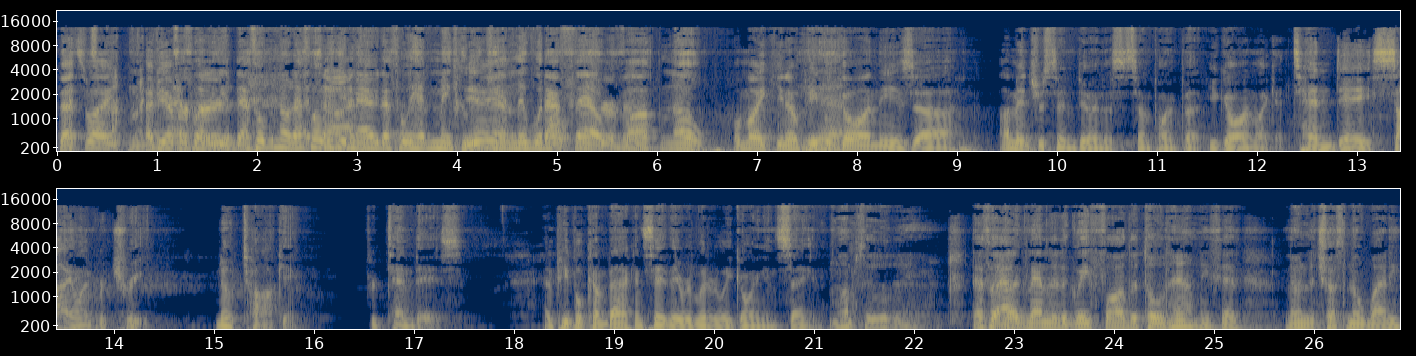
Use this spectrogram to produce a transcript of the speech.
That's why. Have you ever that's why heard? get. That's what we know. That's, why we get I married. That's why we have mates. Because Yeah, we can't yeah. live with Oh, for ourselves. sure, man. Fuck no. Well, Mike, you know, people Yeah. go on these. Uh, I'm interested in doing this at some point, but you go on like a 10 day silent retreat, no talking for 10 days. And people come back and say they were literally going insane. Absolutely. That's what Alexander the Great Father told him. He said, "Learn to trust nobody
